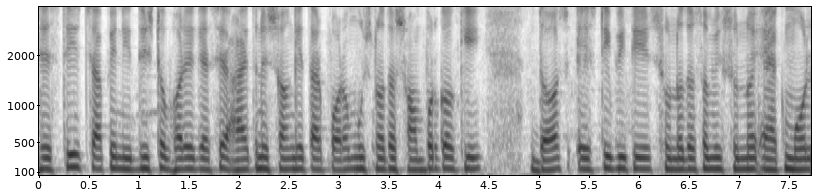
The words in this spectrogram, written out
যে স্থির চাপে নির্দিষ্ট ভরের গ্যাসের আয়তনের সঙ্গে তার পরম উষ্ণতার সম্পর্ক কি? দশ এসটিপিতে শূন্য দশমিক শূন্য এক মোল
